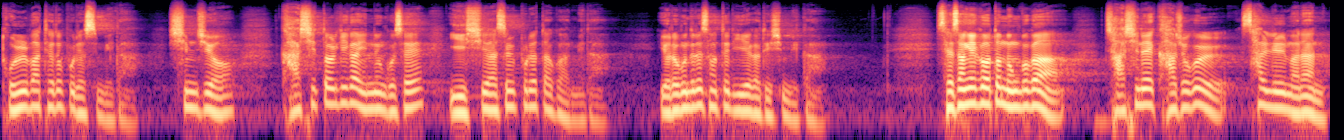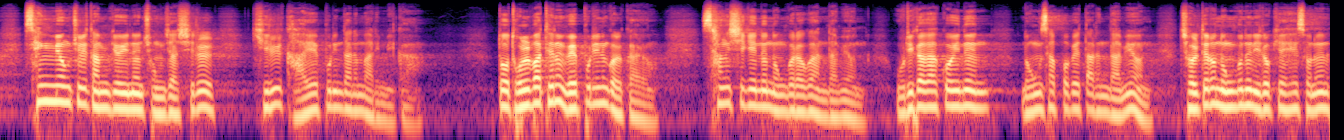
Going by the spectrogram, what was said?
돌밭에도 뿌렸습니다. 심지어 가시떨기가 있는 곳에 이 씨앗을 뿌렸다고 합니다. 여러분들은 선뜻 이해가 되십니까? 세상에 그 어떤 농부가 자신의 가족을 살릴 만한 생명줄이 담겨 있는 종자씨를 길가에 뿌린다는 말입니까? 또 돌밭에는 왜 뿌리는 걸까요? 상식이 있는 농부라고 한다면 우리가 갖고 있는 농사법에 따른다면 절대로 농부는 이렇게 해서는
